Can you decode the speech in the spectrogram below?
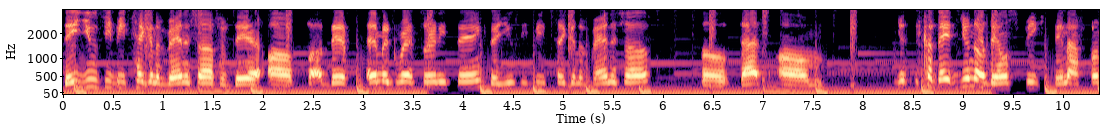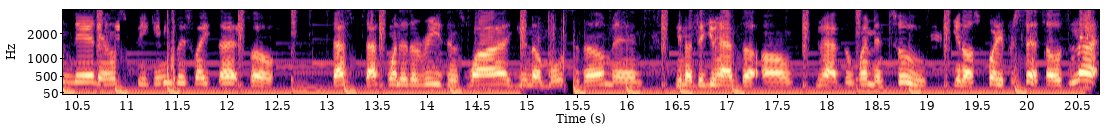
they usually be taken advantage of if they're uh they're immigrants or anything. They usually be taken advantage of. So that's um because they you know they don't speak they're not from there they don't speak English like that. So that's that's one of the reasons why you know most of them and you know then you have the um you have the women too you know it's 40 percent so it's not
